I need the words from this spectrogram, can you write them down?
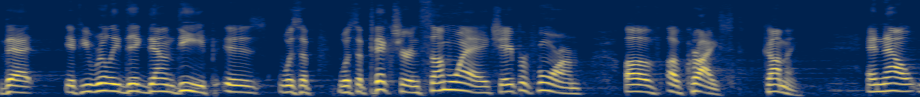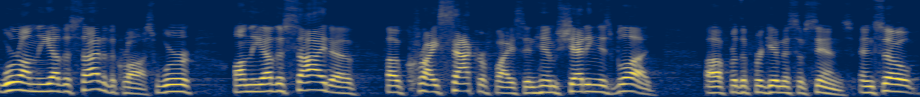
that if you really dig down deep is was a was a picture in some way shape or form of of christ coming. And now we're on the other side of the cross. We're on the other side of of christ's sacrifice and him shedding his blood uh, for the forgiveness of sins. And so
